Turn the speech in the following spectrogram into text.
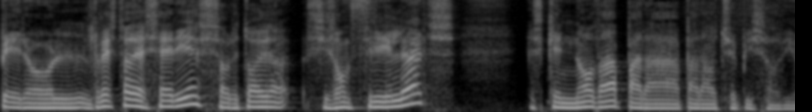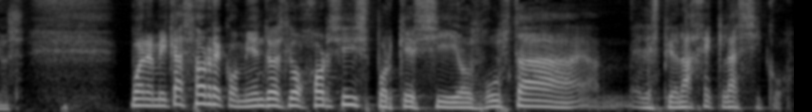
pero el resto de series, sobre todo si son thrillers, es que no da para, para 8 episodios. Bueno, en mi caso recomiendo Slow Horses porque si os gusta el espionaje clásico,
